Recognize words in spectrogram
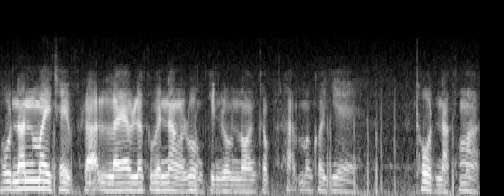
ผู้นั้นไม่ใช่พระแล้วแล้วก็ไปนั่งร่วมกินร่วมนอนกับพระมันก็แย่โทษหนักมาก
